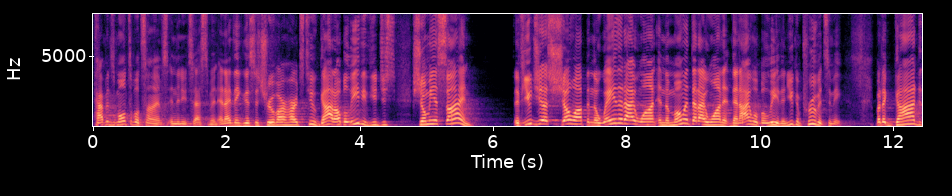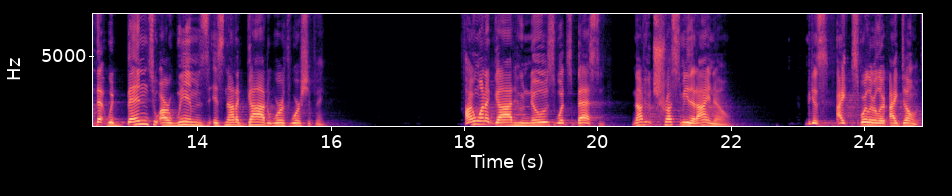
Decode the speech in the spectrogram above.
Happens multiple times in the New Testament. And I think this is true of our hearts too. God, I'll believe you if you just show me a sign. If you just show up in the way that I want, in the moment that I want it, then I will believe, and you can prove it to me. But a God that would bend to our whims is not a God worth worshiping. I want a God who knows what's best, not who trusts me that I know. Because I, spoiler alert, I don't.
